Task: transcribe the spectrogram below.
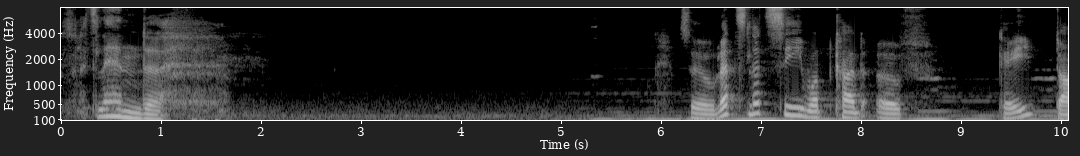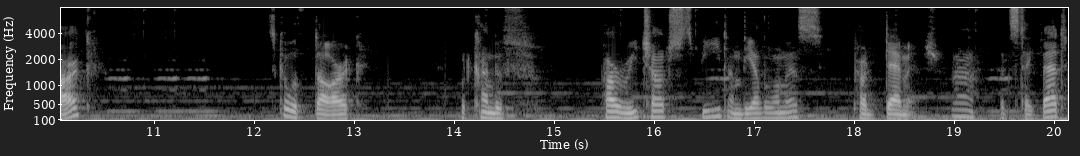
So let's land. So let's let's see what kind of okay dark. Let's go with dark. What kind of power recharge speed and the other one is power damage. Ah, let's take that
